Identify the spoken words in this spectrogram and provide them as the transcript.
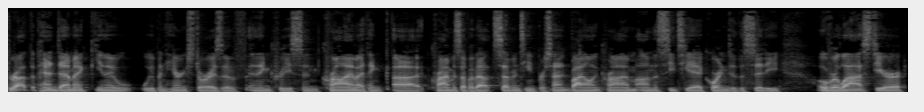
throughout the pandemic, you know, we've been hearing stories of an increase in crime. I think uh, crime is up about 17%, violent crime on the CTA, according to the city over last year.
